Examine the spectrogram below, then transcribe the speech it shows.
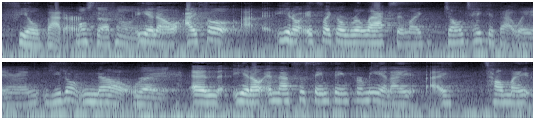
feel better. Most definitely. You know, I feel, you know, it's like a relaxing, like, don't take it that way, Erin. You don't know. Right. And, you know, and that's the same thing for me. And I, I tell my,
